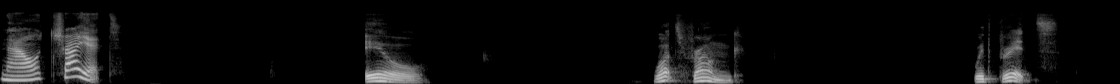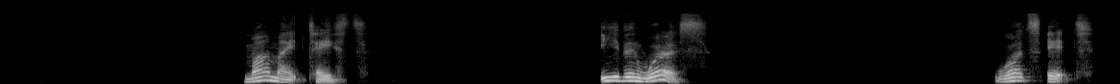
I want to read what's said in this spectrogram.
Now try it. Ew. What's wrong with Brits? Marmite tastes even worse. What's it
